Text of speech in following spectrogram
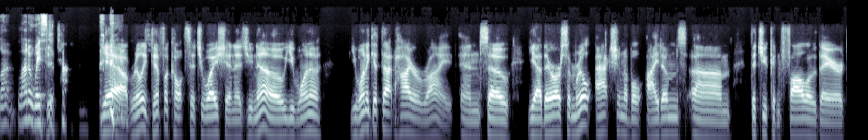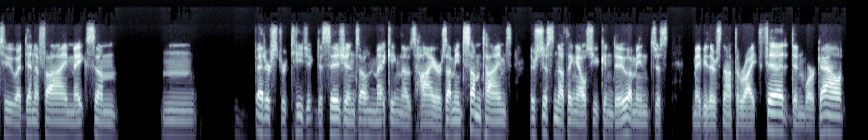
lot, lot of wasted di- time. yeah, really difficult situation. As you know, you want to you want to get that hire right, and so yeah, there are some real actionable items um, that you can follow there to identify, make some mm, better strategic decisions on making those hires. I mean, sometimes there's just nothing else you can do. I mean, just maybe there's not the right fit, it didn't work out.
